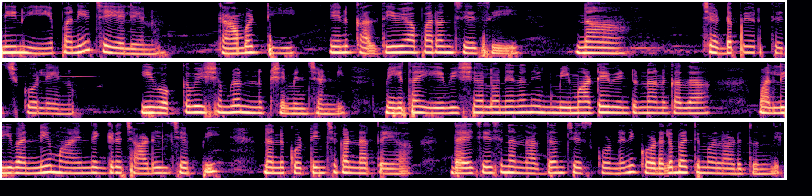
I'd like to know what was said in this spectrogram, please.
నేను ఏ పని చేయలేను. కాబట్టి నేను కల్తీ వ్యాపారం చేసి నా చెడ్డ పేరు తెచ్చుకోలేను. ఈ ఒక్క విషయంలో నన్ను క్షమించండి. మిగతా ఏ విషయాల్లోనైనా నేను మీ మాటే వింటున్నాను కదా. మళ్ళీ ఇవన్నీ మా ఆయన దగ్గర చాడీలు చెప్పి నన్ను కొట్టించకండి అత్తయ్య. దయచేసి నన్ను అర్థం చేసుకోండి అని కోడలు బతిమలాడుతుంది.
